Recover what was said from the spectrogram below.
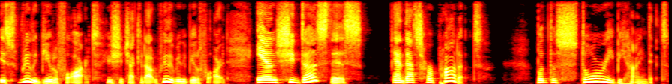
it's really beautiful art. You should check it out. Really, really beautiful art. And she does this and that's her product. But the story behind it,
